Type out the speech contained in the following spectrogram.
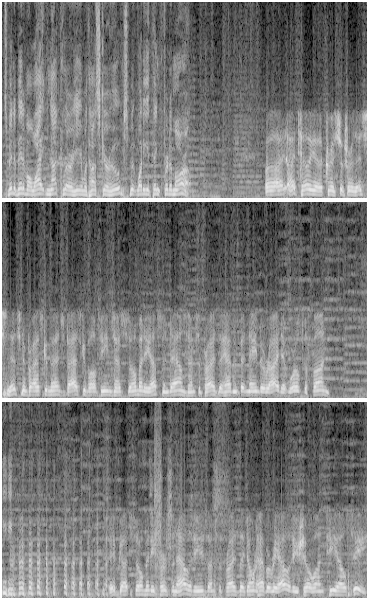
it's been a bit of a white knuckler here with Husker Hoops, but what do you think for tomorrow? Well, I, I tell you, Christopher, this this Nebraska men's basketball team has so many ups and downs. I'm surprised they haven't been named a ride at Worlds of Fun. They've got so many personalities. I'm surprised they don't have a reality show on TLC.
